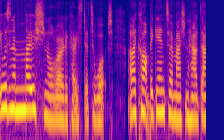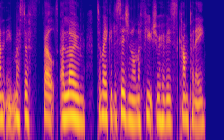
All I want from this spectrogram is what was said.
It was an emotional roller coaster to watch, and I can't begin to imagine how Danny must have felt alone to make a decision on the future of his company.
